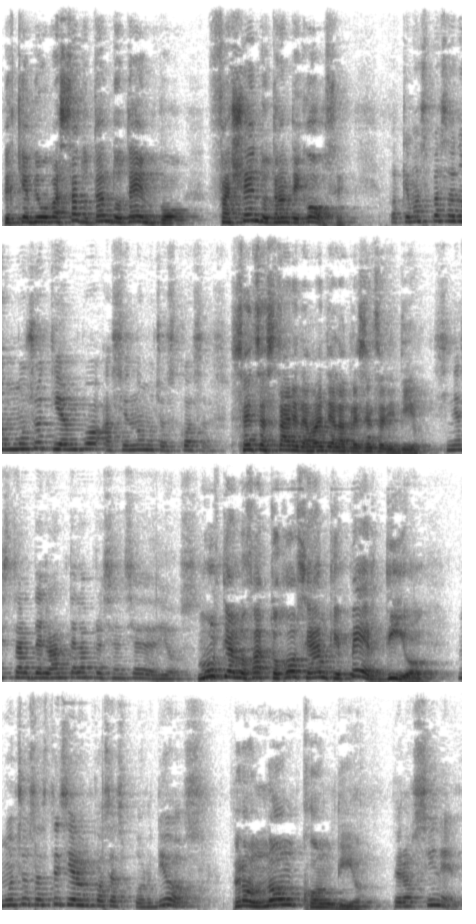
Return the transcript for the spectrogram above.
Perché abbiamo passato tanto tempo facendo tante cose, Porque hemos pasado mucho tiempo haciendo muchas cosas, senza stare davanti alla presenza di Dio. sin estar delante de la presencia de Dios. Molti hanno fatto cose anche per Dio, Muchos hasta hicieron cosas por Dios, però non con Dio. pero sin Él.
